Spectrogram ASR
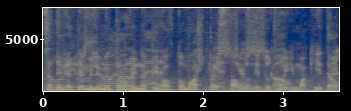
Це 9-мм напівавтомат, приставлений до твоєї макітри.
